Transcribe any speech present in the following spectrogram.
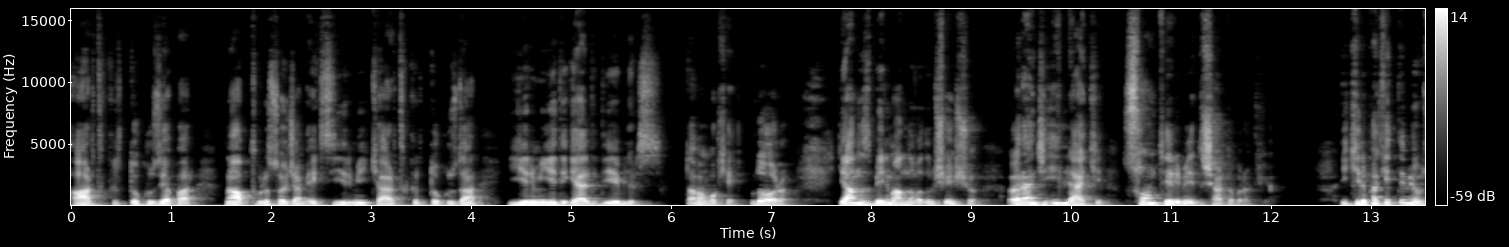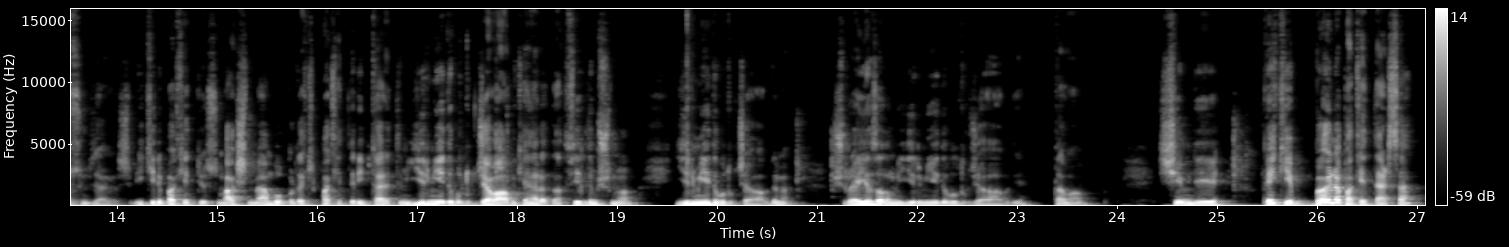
artı 49 yapar. Ne yaptı burası hocam? Eksi 22 artı 49'dan 27 geldi diyebiliriz. Tamam okey bu doğru. Yalnız benim anlamadığım şey şu. Öğrenci illaki son terimi dışarıda bırakıyor. İkili paket demiyor musun güzel kardeşim? İkili paket diyorsun. Bak şimdi ben bu buradaki paketleri iptal ettim. 27 bulduk cevabı kenara sildim şunu. 27 bulduk cevabı değil mi? Şuraya yazalım mı 27 bulduk cevabı diye. Tamam. Şimdi peki böyle paketlersen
